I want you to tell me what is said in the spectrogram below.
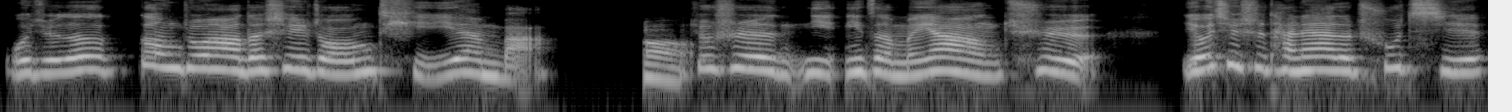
我觉得更重要的是一种体验吧。嗯，就是你你怎么样去，尤其是谈恋爱的初期，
